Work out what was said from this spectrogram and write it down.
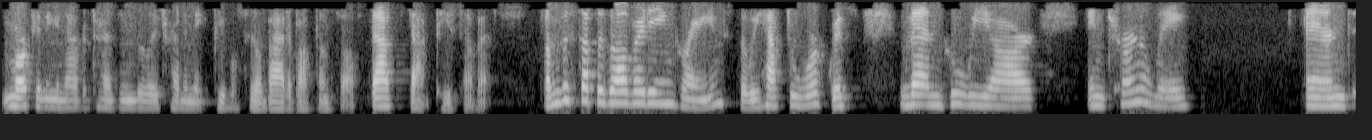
marketing and advertising really try to make people feel bad about themselves. That's that piece of it. Some of the stuff is already ingrained, so we have to work with then who we are internally. And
